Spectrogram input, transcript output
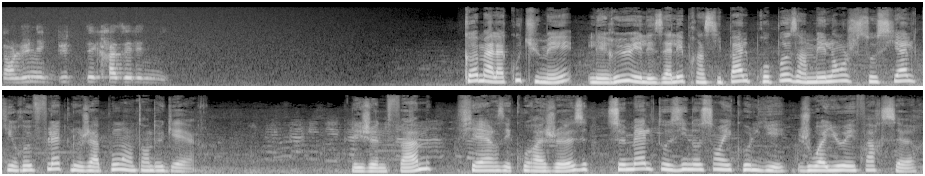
dans l'unique but d'écraser l'ennemi. Comme à l'accoutumée, les rues et les allées principales proposent un mélange social qui reflète le Japon en temps de guerre. Les jeunes femmes, fières et courageuses, se mêlent aux innocents écoliers, joyeux et farceurs,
